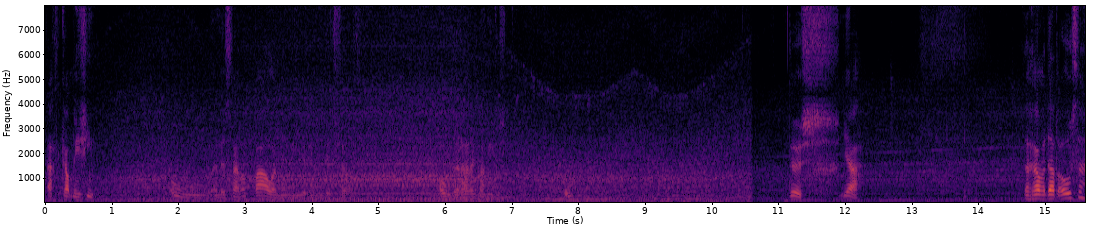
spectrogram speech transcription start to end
de achterkant niet zien. Oh, en er staan ook palen in hier in dit veld. Oh, daar had ik nog niet gezien. Dus, ja. Dan gaan we dat oosten.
